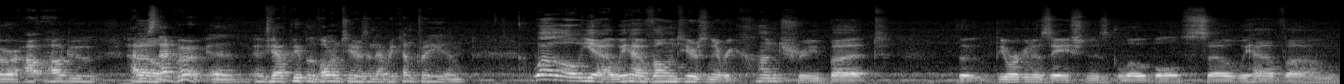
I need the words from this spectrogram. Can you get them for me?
or how, how do how does Oh. that work? Uh, if you have people, volunteers in every country, and Well, yeah, we have volunteers in every country, but the the organization is global. So we have um,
